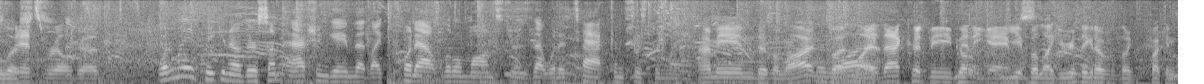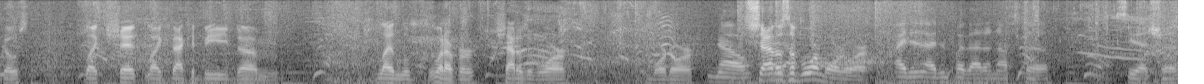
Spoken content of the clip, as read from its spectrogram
coolest. it's real good. What am I thinking of? There's some action game that like put out little monsters that would attack consistently. I mean, there's a lot, There's a but lot. like Like, that could be go- mini games. Yeah, but like you were thinking of like fucking ghost like shit, like that could be um like whatever, Shadows of War, Mordor. No. Shadows I, of War Mordor. I didn't. I didn't play that enough to see that shit.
